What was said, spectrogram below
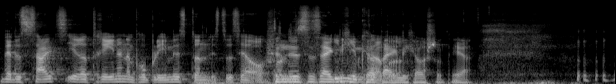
wenn das Salz ihrer Tränen ein Problem ist, dann ist das ja auch schon. Dann ist es eigentlich im ihrem Körper, Körper. eigentlich auch schon, ja.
